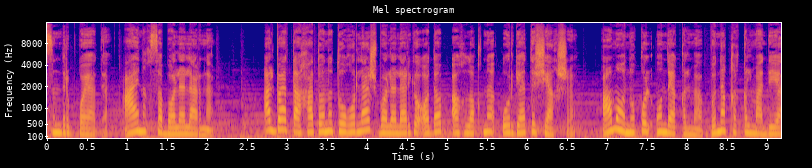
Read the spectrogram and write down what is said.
sindirib qo'yadi. Ayniqsa bolalarni. Albatta xatoni to'g'irlash bolalarga odob axloqni o'rgatish yaxshi. Ammo nuqul unday qilma bunaqa qilma deya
